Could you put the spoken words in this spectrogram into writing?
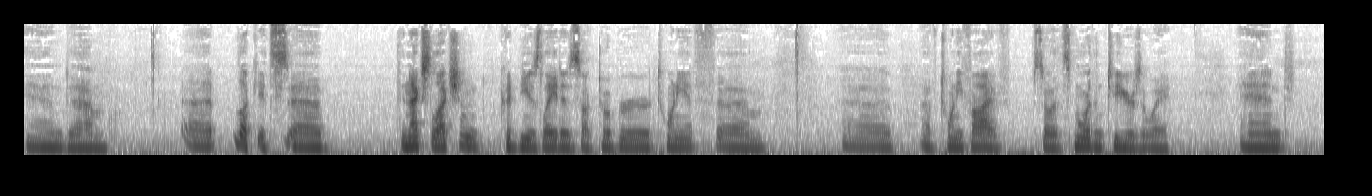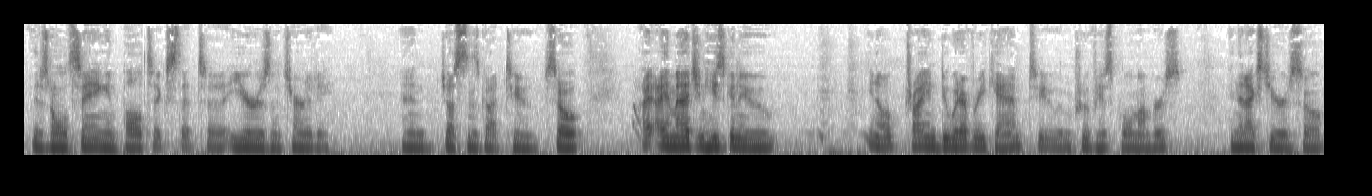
and um, uh, look, it's the next election could be as late as October 20th um, uh, of 25. So it's more than two years away. And there's an old saying in politics that uh, a year is an eternity. And Justin's got two. So I, I imagine he's going to, you know, try and do whatever he can to improve his poll numbers in the next year or so.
